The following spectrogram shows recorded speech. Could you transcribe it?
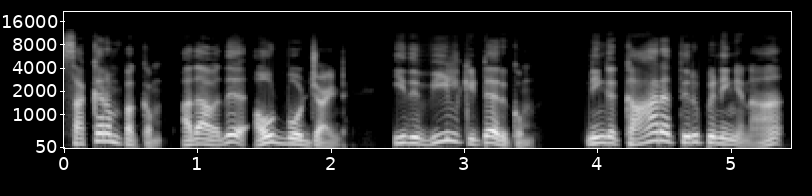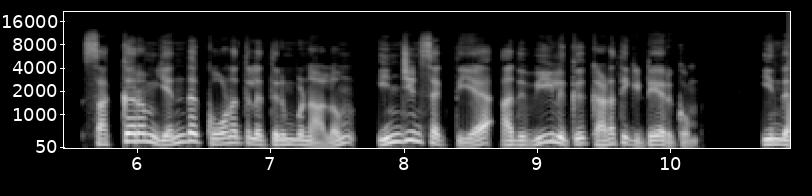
சக்கரம் பக்கம் அதாவது அவுட்போர்ட் ஜாயிண்ட். இது வீல் கிட்ட இருக்கும். நீங்க காரை திருப்பினீங்கன்னா சக்கரம் எந்த கோணத்துல திரும்பினாலும் இன்ஜின் சக்திய அது வீலுக்கு கடத்திக்கிட்டே இருக்கும். இந்த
